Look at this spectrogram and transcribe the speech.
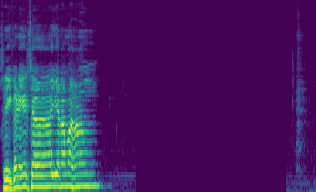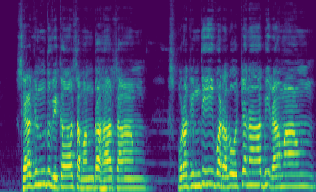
శ్రీగణేశాయ నమః. శరదిందు వికాసమందహాసాం స్ఫురదిందీవరలోచనాభిరామాం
